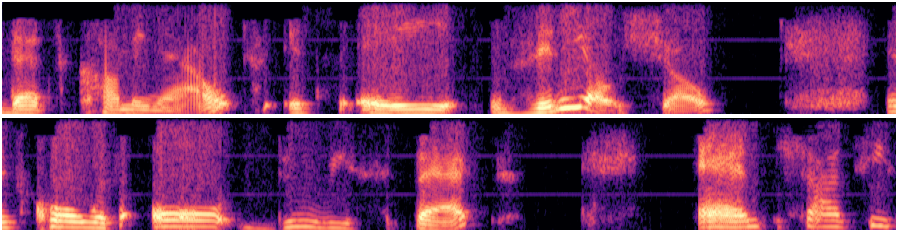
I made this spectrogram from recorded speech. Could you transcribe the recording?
that's coming out. It's a video show. It's called With All Due Respect. And Shantice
